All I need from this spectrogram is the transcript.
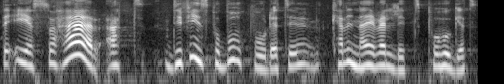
Det är så här att det finns på bokbordet, eh, Karina är väldigt på hugget.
